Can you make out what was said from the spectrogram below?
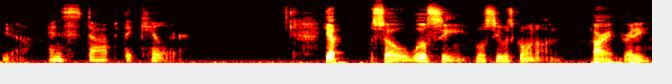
yeah. and stop the killer. Yep. So we'll see. We'll see what's going on. All right, ready?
